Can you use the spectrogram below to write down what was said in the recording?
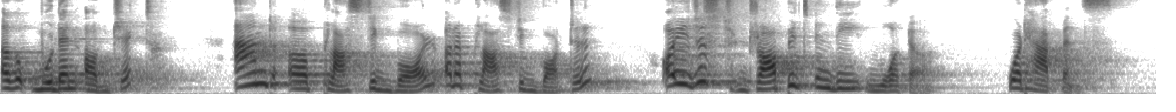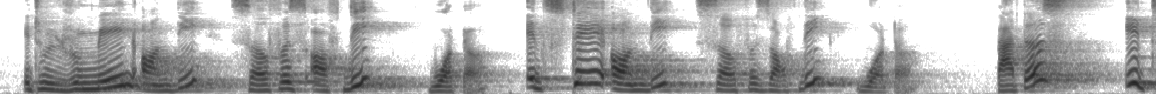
a wooden object and a plastic ball or a plastic bottle or you just drop it in the water, what happens? It will remain on the surface of the water. It stay on the surface of the water. That is, it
